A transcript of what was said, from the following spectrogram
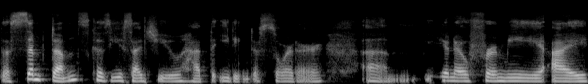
the symptoms because you said you had the eating disorder um, you know for me i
